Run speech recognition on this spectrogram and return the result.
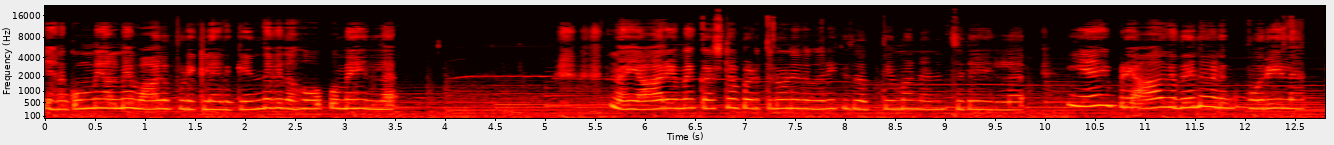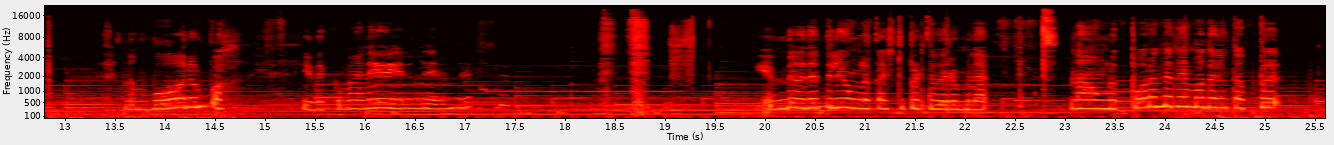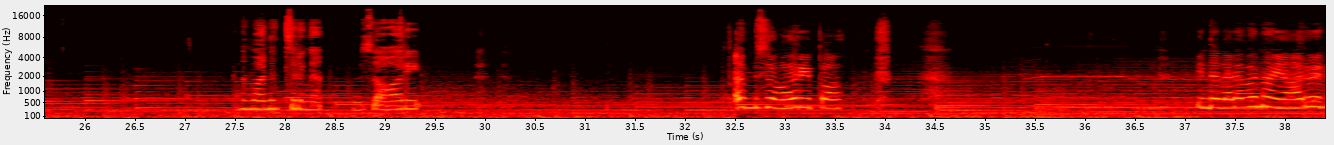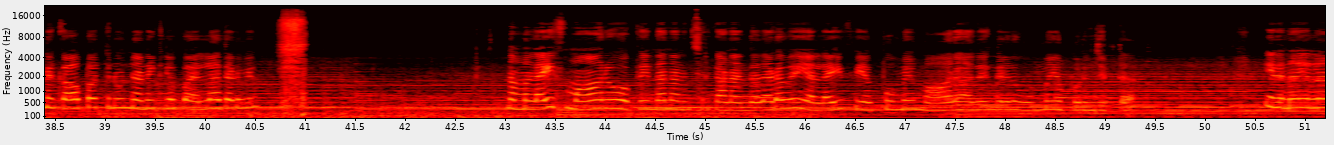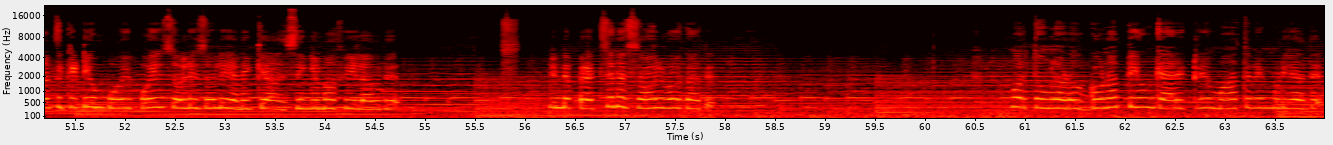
எனக்கு உண்மையாலுமே வாழ பிடிக்கல. எனக்கு எந்தவித ஹோப்புமே இல்லை. நான் யாரையுமே கஷ்டப்படுத்தணும்னு இது வரைக்கும் சத்தியமா நினைச்சதே இல்லை. ஏன் இப்படி ஆகுதுன்னு எனக்கு புரியல. நான் போறேன்ப்பா இதுக்கு மேலே இருந்து இருந்து. எந்த விதத்துலயும் உங்களை கஷ்டப்படுத்த விரும்பல. நான் உங்களுக்கு பிறந்ததே முதல்ல தப்பு. மன்னிச்சிருங்க. சாரி ஐம் சாரிப்பா இந்த தடவை நான் யாரும் என்னை காப்பாத்தணும்னு நினைக்கலப்பா எல்லா தடவையும். நம்ம லைஃப் மாறும் அப்படின்னு தான் நினச்சிருக்கேன். ஆனா இந்த தடவை என் லைஃப் எப்பவுமே மாறாதுங்கிறது உண்மையை புரிஞ்சுக்கிட்டேன். இதை நான் எல்லாத்துக்கிட்டையும் போய் போய் சொல்லி சொல்லி எனக்கே அசிங்கமா ஃபீல் ஆகுது. இந்த பிரச்சனை சால்வ் ஆகாது. ஒருத்தவங்களோட குணத்தையும் கேரக்டரையும் மாத்தவே முடியாது.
